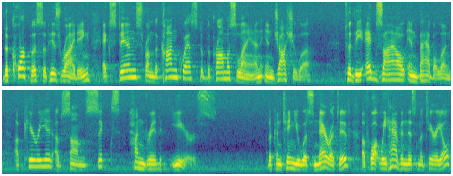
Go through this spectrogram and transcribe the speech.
The corpus of his writing extends from the conquest of the Promised Land in Joshua to the exile in Babylon, a period of some 600 years the continuous narrative of what we have in this material,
